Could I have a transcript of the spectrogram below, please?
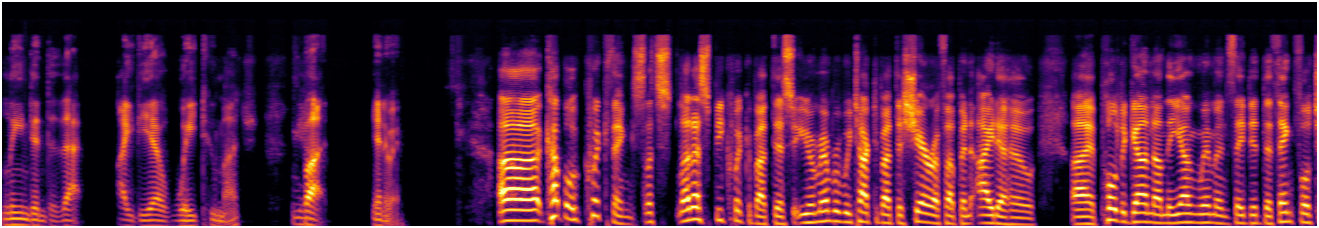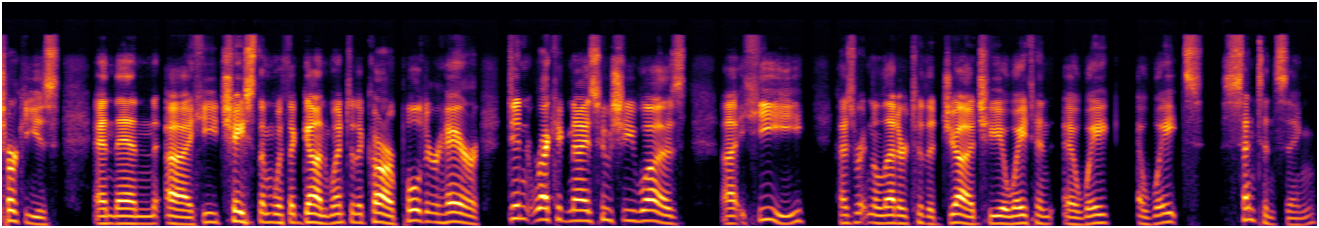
leaned into that idea way too much. Yeah. But anyway, Uh, a couple of quick things. Let's let us be quick about this. You remember we talked about the sheriff up in Idaho, uh, pulled a gun on the young women's. They did the thankful turkeys, and then uh, he chased them with a gun. Went to the car, pulled her hair, didn't recognize who she was. Uh, he has written a letter to the judge. He await await awaits sentencing.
